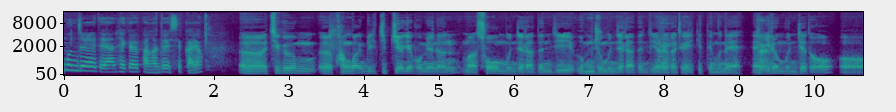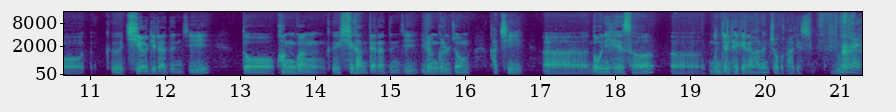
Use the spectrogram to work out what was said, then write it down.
문제에 대한 해결 방안도 있을까요? 어, 지금 어, 관광 밀집 지역에 보면은 뭐 소음 문제라든지 음주 문제라든지 여러 네. 가지가 있기 때문에 에, 네. 이런 문제도 어, 그 지역이라든지 또 관광 그 시간대라든지 이런 걸 좀 같이 어, 논의해서 어, 문제를 해결하는 쪽으로 하겠습니다. 네.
